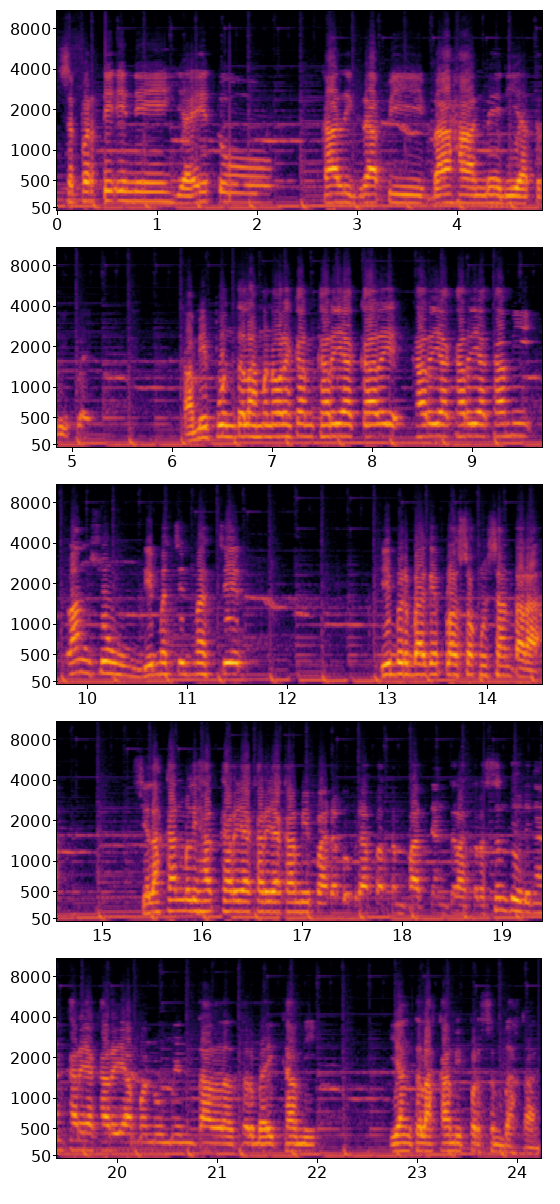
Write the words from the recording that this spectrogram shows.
seperti ini yaitu kaligrafi bahan media triplek. Kami pun telah menorehkan karya-karya kami langsung di masjid-masjid di berbagai pelosok Nusantara Silahkan melihat karya-karya kami pada beberapa tempat yang telah tersentuh dengan karya-karya monumental terbaik kami yang telah kami persembahkan.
